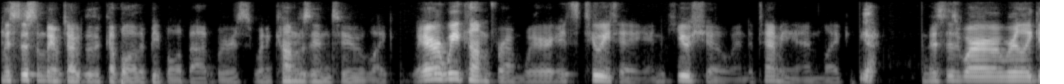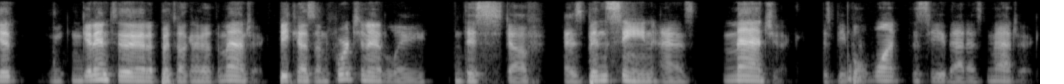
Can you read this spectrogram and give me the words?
this is something I've talked with a couple other people about, whereas when it comes into like where we come from, where it's Tuite and Kyusho and Atemi and like Yeah. this is where I really get we can get into it but talking about the magic. Because unfortunately this stuff has been seen as magic. Because people want to see that as magic.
